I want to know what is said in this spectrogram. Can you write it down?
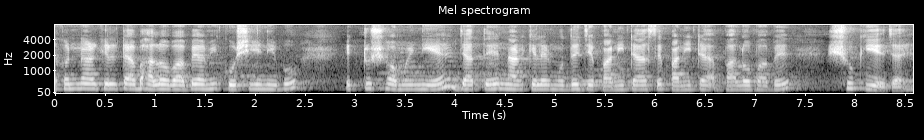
এখন নারকেলটা ভালোভাবে আমি কষিয়ে নিব। একটু সময় নিয়ে যাতে নারকেলের মধ্যে যে পানিটা আছে, পানিটা ভালোভাবে শুকিয়ে যায়।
